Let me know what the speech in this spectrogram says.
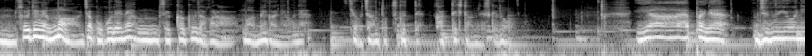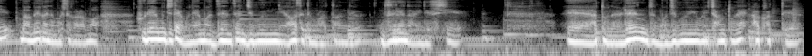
うん、それでねまあじゃあここでね、うん、せっかくだから、まあ、眼鏡をね今日ちゃんと作って買ってきたんですけど。いややっぱりね自分用に、まあ、眼鏡もしたから、まあ、フレーム自体もね、まあ、全然自分に合わせてもらったんでずれないですし、えー、あとねレンズも自分用にちゃんとね測って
